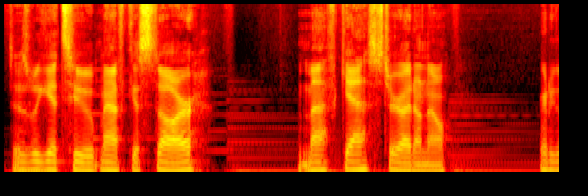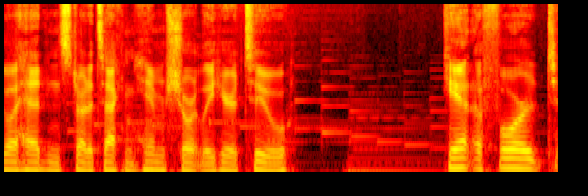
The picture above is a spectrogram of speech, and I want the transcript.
As soon as we get to Mafgastar, Mafgaster, I don't know. We're gonna go ahead and start attacking him shortly here too. Can't afford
